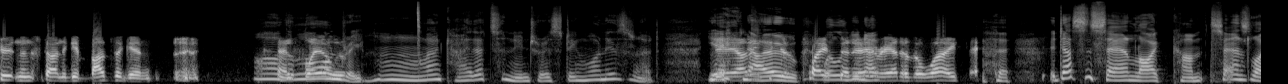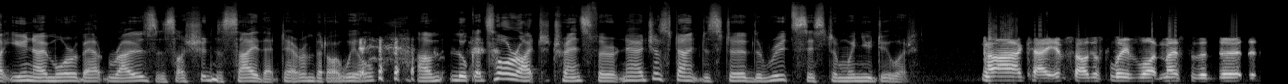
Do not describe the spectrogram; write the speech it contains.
shooting and starting to get buds again. oh, the laundry. Hmm, okay, that's an interesting one, isn't it? Yeah, I no. think just placed well, it you know, out of the way. It doesn't sound like um, sounds like you know more about roses. I shouldn't say that, Darren, but I will. um, look, it's all right to transfer it now. Just don't disturb the root system when you do it. Ah, okay, yep, so I'll just leave like most of the dirt that's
